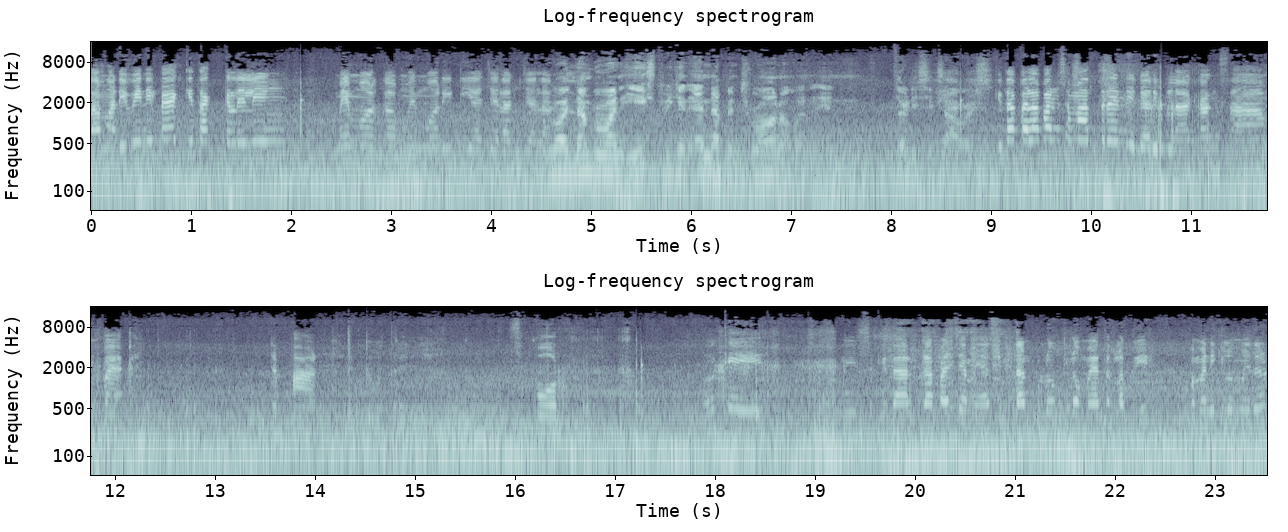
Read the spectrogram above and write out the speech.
pertama di Winnipeg kita keliling memor ke memori dia jalan-jalan. Going number one east, we can end up in Toronto in, in 36 hours. Kita balapan sama tren nih dari belakang sampai depan itu trennya spor. Oke, ini sekitar berapa jam ya? 90 km lebih. How many kilometer?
